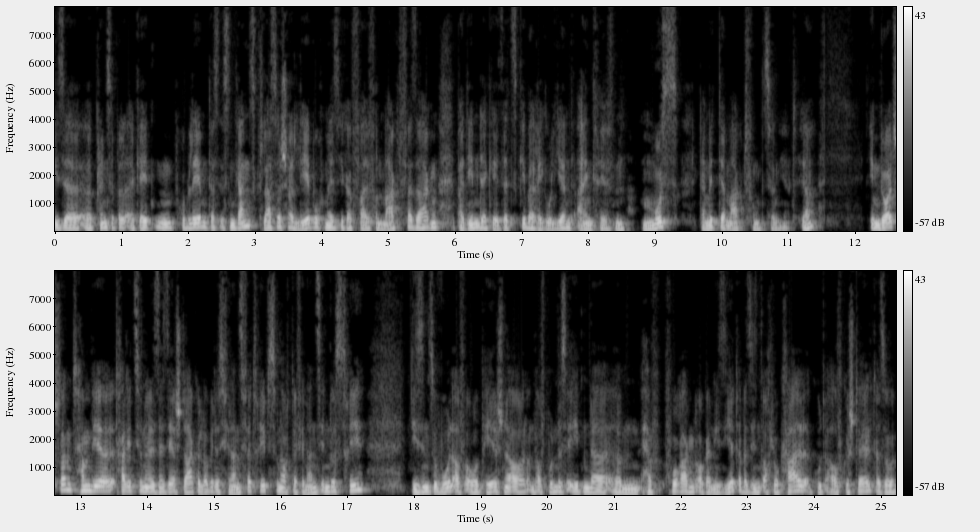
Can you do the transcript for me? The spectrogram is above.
dieser äh, Principal Agaten Problem, das ist ein ganz klassischer lehrbuchmäßiger Fall von Marktversagen, bei dem der Gesetzgeber regulierend eingreifen muss, damit der Markt funktioniert, ja. In Deutschland haben wir traditionell eine sehr starke Lobby des Finanzvertriebs und auch der Finanzindustrie. Die sind sowohl auf europäischer und auf Bundesebene ähm, hervorragend organisiert, aber sie sind auch lokal gut aufgestellt. Also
